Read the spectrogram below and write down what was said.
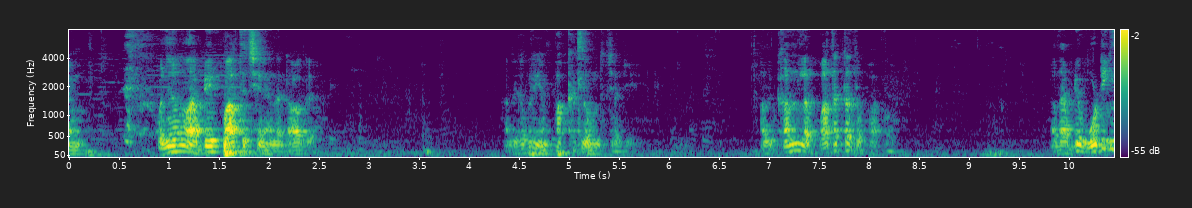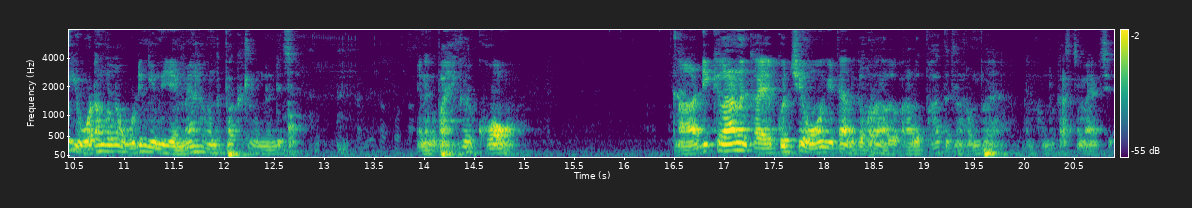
என் கொஞ்ச நேரம் அப்படியே பார்த்துச்சு அந்த டாகு அதுக்கப்புறம் என் பக்கத்தில் வந்துச்சு அப்படியே அது கண்ணில் பதட்டத்தை பார்த்தேன். அது அப்படியே ஒடுங்கி உடம்பெல்லாம் ஒடுங்கி என் மேலே வந்து பக்கத்தில் நின்றுச்சு. எனக்கு பயங்கர கோவம். நான் அடிக்கலான்னு கையை குச்சியை ஓங்கிட்டேன் அதுக்கப்புறம் அதை அதை பார்த்துட்டு நான் ரொம்ப எனக்கு ரொம்ப கஷ்டமாயிடுச்சு.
